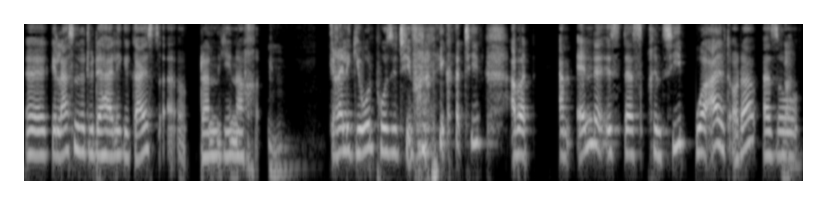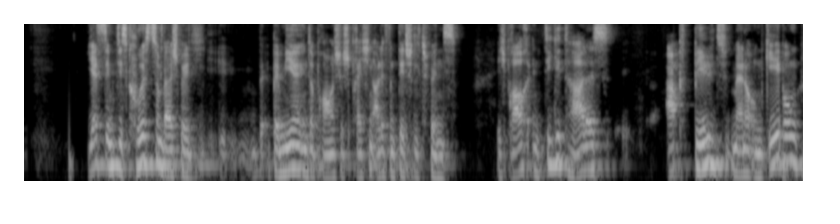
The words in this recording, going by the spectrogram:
äh, gelassen wird wie der Heilige Geist, äh, dann je nach mhm. Religion positiv oder negativ. Aber am Ende ist das Prinzip uralt, oder? Also ja. jetzt im Diskurs zum Beispiel bei mir in der Branche sprechen alle von Digital Twins. Ich brauche ein digitales Abbild meiner Umgebung,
